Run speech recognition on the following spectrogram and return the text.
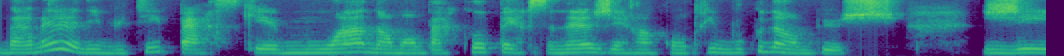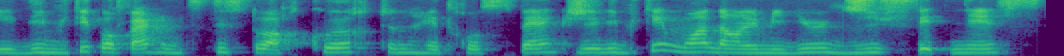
Barbell a débuté parce que moi, dans mon parcours personnel, j'ai rencontré beaucoup d'embûches. J'ai débuté pour faire une petite histoire courte, une rétrospect. J'ai débuté, moi, dans le milieu du fitness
